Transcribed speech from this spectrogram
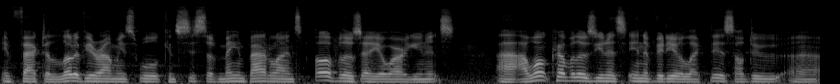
In fact, a lot of your armies will consist of main battle lines of those AOR units. Uh, I won't cover those units in a video like this. I'll do uh,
